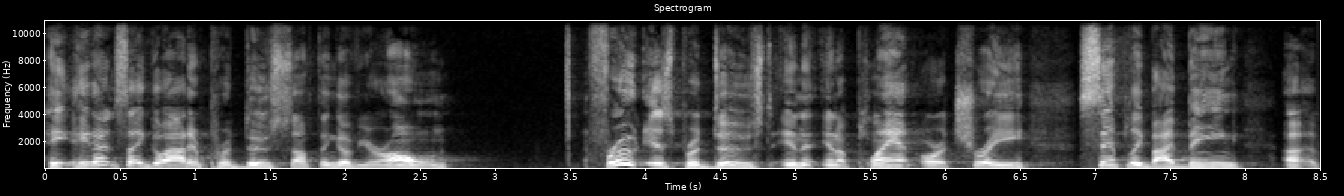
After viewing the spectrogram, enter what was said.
He, he doesn't say go out and produce something of your own. Fruit is produced in a, in a plant or a tree simply by being uh,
